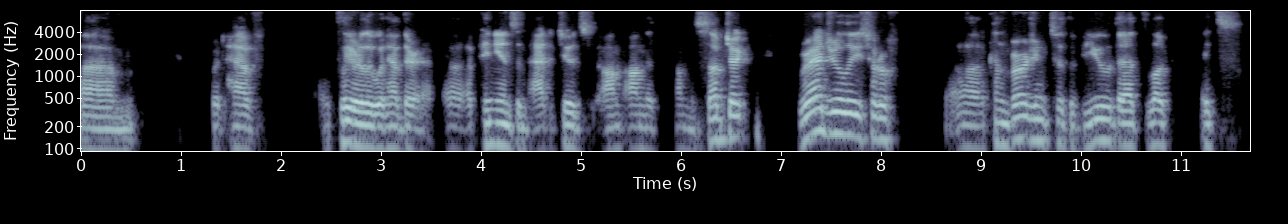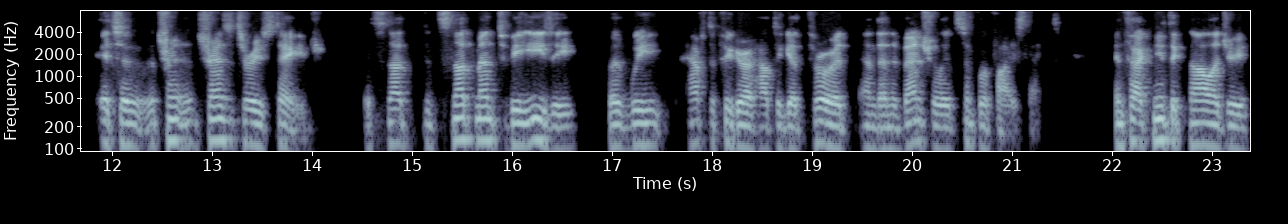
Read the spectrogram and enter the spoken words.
um, would have clearly would have their uh, opinions and attitudes on, on the on the subject, gradually sort of uh, converging to the view that look it's it's a, a tra- transitory stage. It's not it's not meant to be easy, but we have to figure out how to get through it, and then eventually it simplifies things. In fact, new technology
